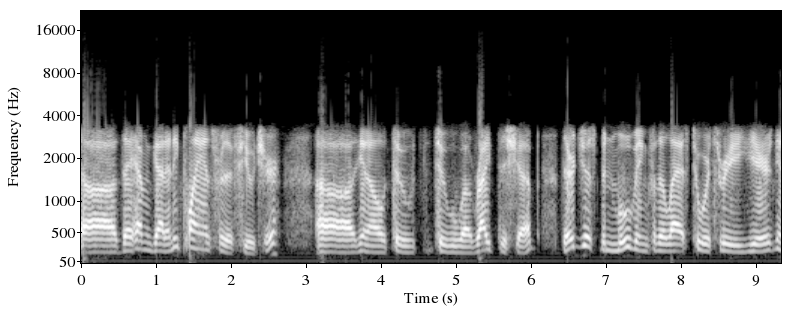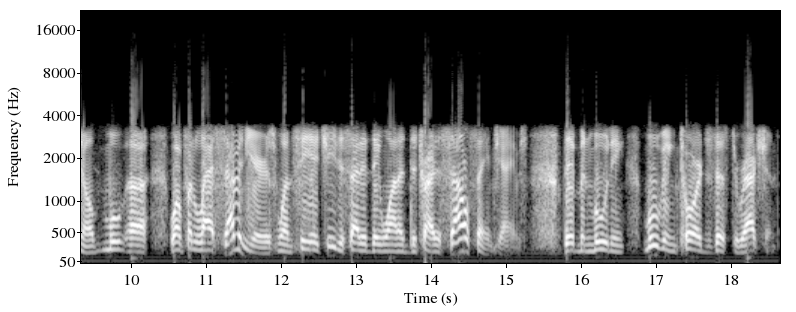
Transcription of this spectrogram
Uh, they haven't got any plans for the future. Uh, you know, to to uh, right the ship. They've just been moving for the last two or three years. You know, move uh, well for the last seven years when CHE decided they wanted to try to sell St. James. They've been moving moving towards this direction.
